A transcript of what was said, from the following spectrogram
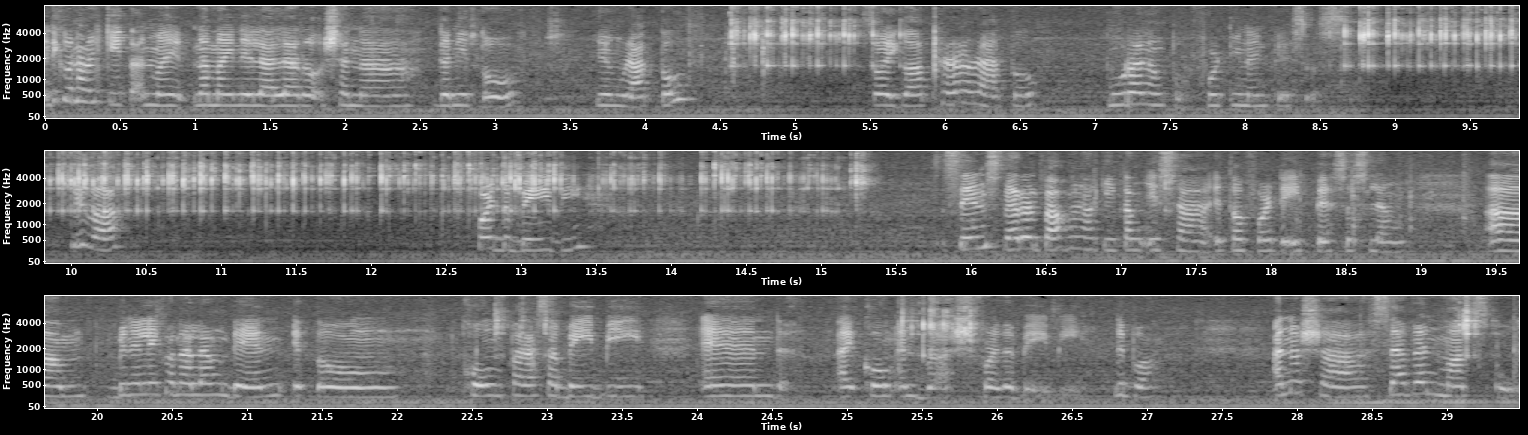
hindi ko nakikita na may, nilalaro siya na ganito, yung rattle. So, I got her a rattle. Mura lang to, 49 pesos. Diba? For the baby. Since meron pa ako nakitang isa, ito 48 pesos lang. Um, binili ko na lang din itong comb para sa baby and I comb and brush for the baby. Diba? Ano siya, 7 months old.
